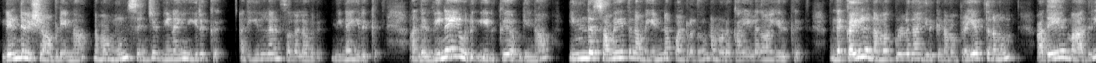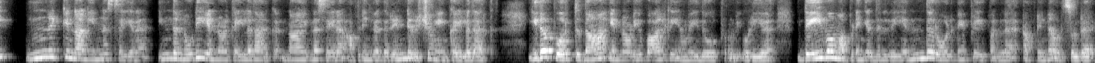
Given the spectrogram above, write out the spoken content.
ரெண்டு விஷயம் அப்படின்னா நம்ம முன் செஞ்ச வினையும் இருக்கு. அது இல்லைன்னு சொல்லல அவரு. வினை இருக்கு. அந்த வினை இருக்கு அப்படின்னா இந்த சமயத்துல நம்ம என்ன பண்றதும் நம்மளோட கையில தான் இருக்கு. இந்த கையில நமக்குள்ளதான் இருக்கு. நம்ம பிரயத்தனமும் அதே மாதிரி இன்னைக்கு நான் என்ன செய்யறேன்? இந்த நொடி என்னோட கையில தான் இருக்கு. நான் என்ன செய்யறேன்? அப்படிங்கிற இந்த ரெண்டு விஷயம் என் கையில தான் இருக்கு. இதை பொறுத்து தான் என்னுடைய வாழ்க்கை அமைதோ ஒழிய தெய்வம் அப்படிங்கிறது எந்த ரோலுமே பிளே பண்ணல அப்படின்னு அவர் சொல்றாரு.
